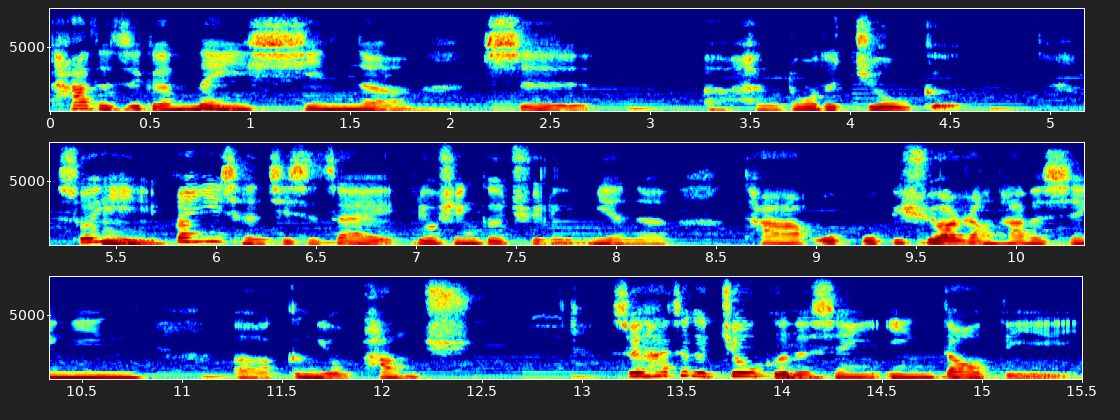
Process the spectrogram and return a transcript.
他的这个内心呢是呃很多的纠葛，所以翻译成其实在流行歌曲里面呢，他我我必须要让他的声音呃更有 punch，所以他这个纠葛的声音到底。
